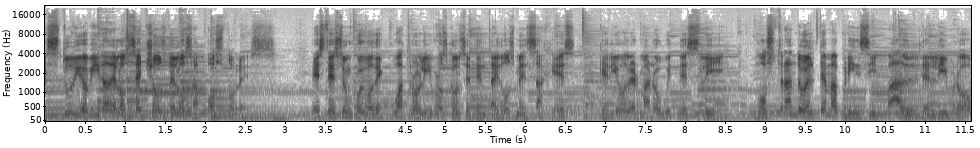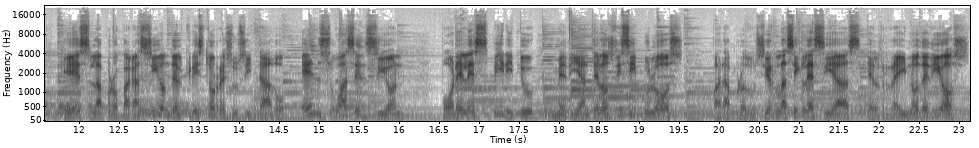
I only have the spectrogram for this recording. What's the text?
Estudio Vida de los Hechos de los Apóstoles. Este es un juego de cuatro libros con 72 mensajes que dio el hermano Witness Lee, mostrando el tema principal del libro, que es la propagación del Cristo resucitado en su ascensión por el Espíritu mediante los discípulos para producir las iglesias, el reino de Dios.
